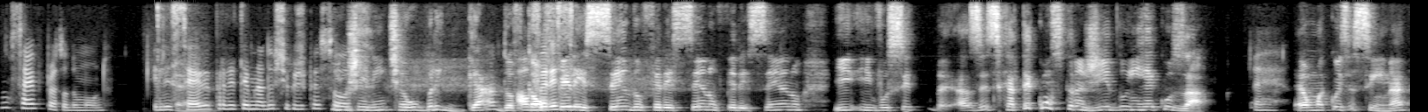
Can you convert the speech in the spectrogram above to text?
não servem para todo mundo. Ele É. serve para determinados tipos de E o pessoas. gerente é obrigado a A ficar oferecer. oferecendo, oferecendo, oferecendo, e, e você às vezes fica até constrangido em recusar. É, É uma coisa assim, né?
